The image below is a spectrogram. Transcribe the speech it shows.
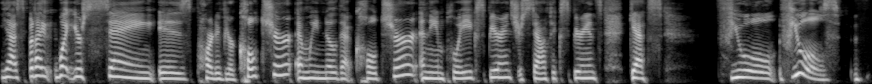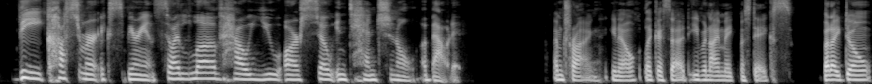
yes, but I what you're saying is part of your culture and we know that culture and the employee experience, your staff experience gets fuel fuels the customer experience. So I love how you are so intentional about it. I'm trying, you know, like I said, even I make mistakes, but I don't.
